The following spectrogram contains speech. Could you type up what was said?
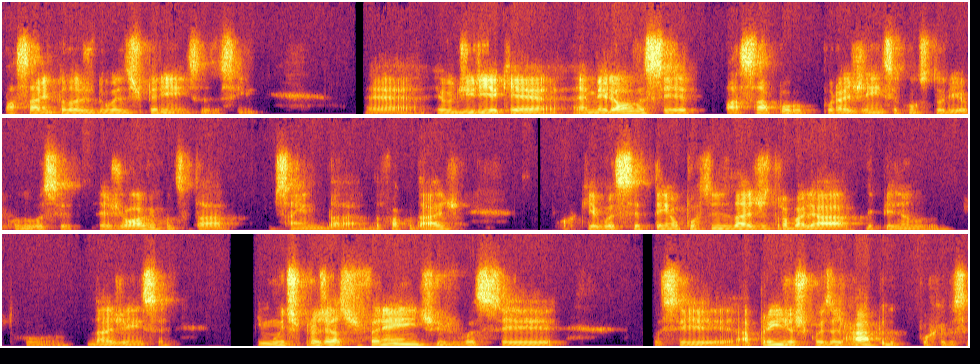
passarem pelas duas experiências, assim. É, eu diria que é, é melhor você passar por, por agência, consultoria quando você é jovem, quando você está saindo da, da faculdade, porque você tem a oportunidade de trabalhar, dependendo do, da agência, em muitos projetos diferentes, você você aprende as coisas rápido, porque você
